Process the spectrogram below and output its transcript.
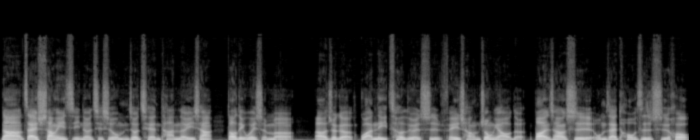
那在上一集呢，其实我们就浅谈了一下，到底为什么呃这个管理策略是非常重要的。包含像是我们在投资的时候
